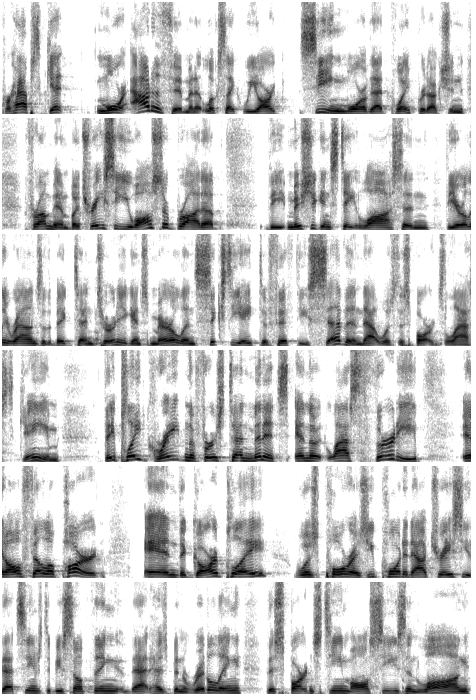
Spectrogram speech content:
perhaps get more out of him, and it looks like we are seeing more of that point production from him. But Tracy, you also brought up the Michigan State loss in the early rounds of the Big Ten tourney against Maryland, 68 to 57. That was the Spartans' last game. They played great in the first 10 minutes, and the last 30, it all fell apart. And the guard play was poor, as you pointed out, Tracy. That seems to be something that has been riddling the Spartans team all season long.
